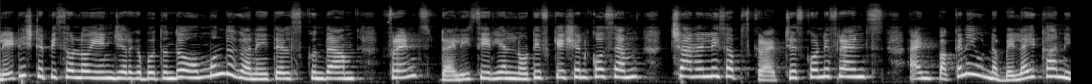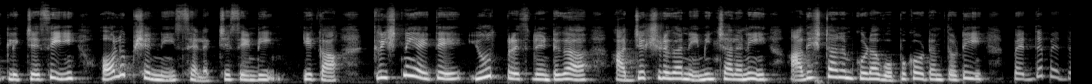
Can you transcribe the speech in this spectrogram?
latest ఎపిసోడ్లో ఏం జరగబోతుందో ముందుగానే తెలుసుకుందాం. ఫ్రెండ్స్ డైలీ సీరియల్ నోటిఫికేషన్ కోసం ఛానల్ని సబ్స్క్రైబ్ చేసుకోండి ఫ్రెండ్స్ అండ్ పక్కనే ఉన్న బెల్ ఐకాన్ని క్లిక్ చేసి ఆల్ ఆప్షన్ని సెలెక్ట్ చేసేయండి. ఇక కృష్ణి అయితే యూత్ ప్రెసిడెంట్గా అధ్యక్షుడిగా నియమించాలని అధిష్టానం కూడా ఒప్పుకోవడంతో పెద్ద పెద్ద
